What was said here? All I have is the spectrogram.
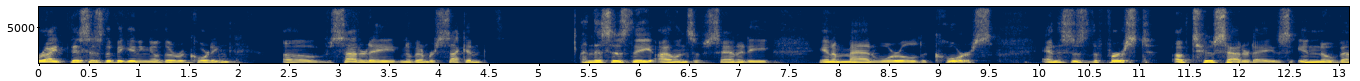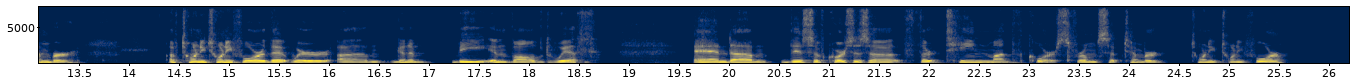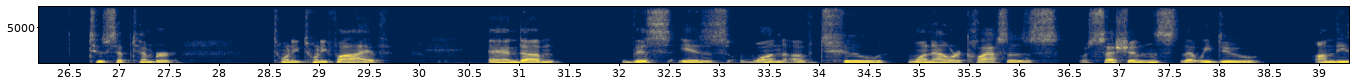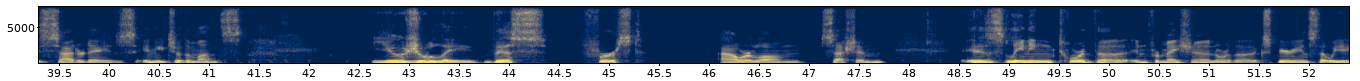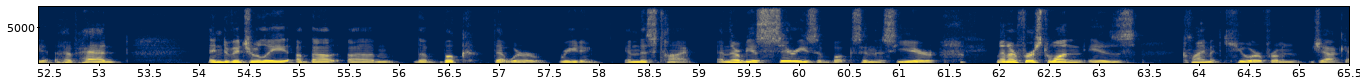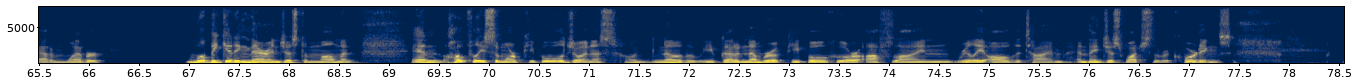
All right, this is the beginning of the recording of Saturday, November 2nd. And this is the Islands of Sanity in a Mad World course. And this is the first of two Saturdays in November of 2024 that we're um, going to be involved with. And um, this, of course, is a 13 month course from September 2024 to September 2025. And um, this is one of two one hour classes or sessions that we do on these Saturdays in each of the months. Usually, this first hour long session is leaning toward the information or the experience that we have had individually about um, the book that we're reading in this time and there'll be a series of books in this year. And our first one is Climate Cure from Jack Adam Weber. We'll be getting there in just a moment. And hopefully, some more people will join us. I know that we've got a number of people who are offline really all the time and they just watch the recordings.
